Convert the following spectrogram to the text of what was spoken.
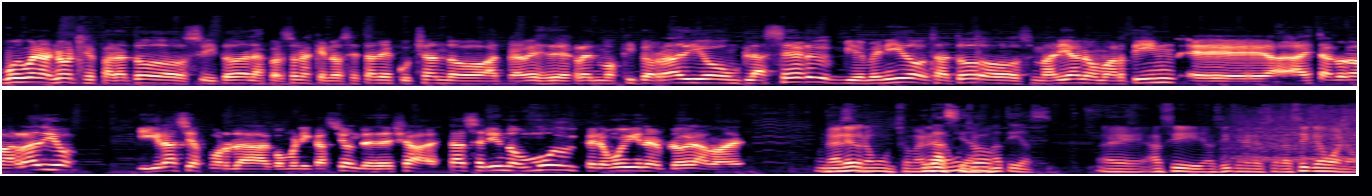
Muy buenas noches para todos y todas las personas que nos están escuchando a través de Red Mosquito Radio. Un placer, bienvenidos a todos, Mariano, Martín, eh, a esta nueva radio y gracias por la comunicación desde ya. Está saliendo muy, pero muy bien el programa. eh. me alegro mucho me alegro Gracias, mucho Matías. Eh, así, así tiene que ser. Así que bueno,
